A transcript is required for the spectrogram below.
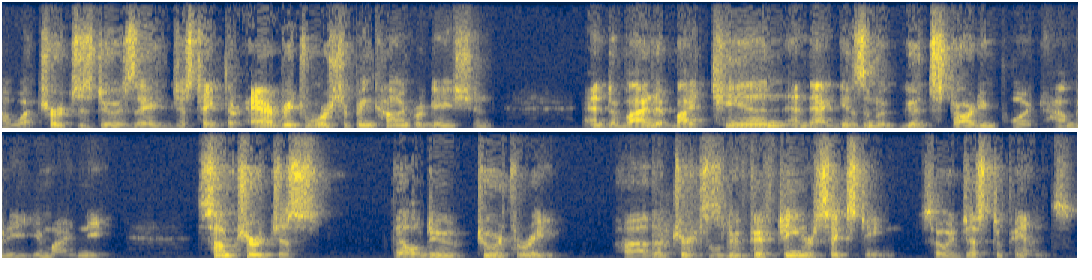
uh, what churches do is they just take their average worshiping congregation and divide it by 10, and that gives them a good starting point, how many you might need. Some churches, they'll do two or three. Uh, other churches will do 15 or 16. So it just depends.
